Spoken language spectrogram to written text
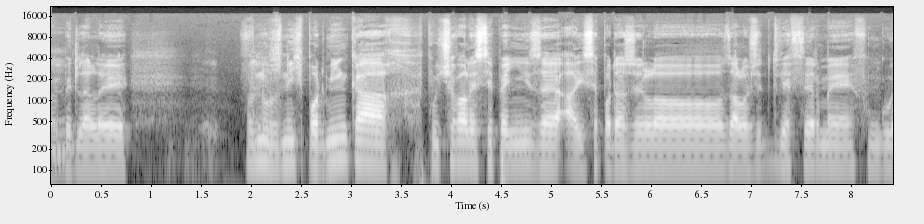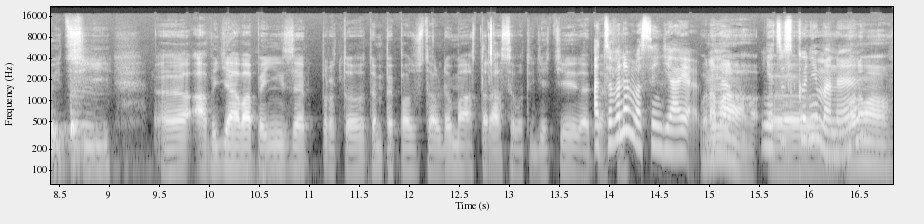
mm. bydleli v nuzných podmínkách, půjčovali si peníze a jí se podařilo založit dvě firmy fungující eh, a vydělává peníze, proto ten Pepa zůstal doma a stará se o ty děti. A co taky- ona vlastně dělá? Ona má, Něco s eh, koněma, ne? Ona má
